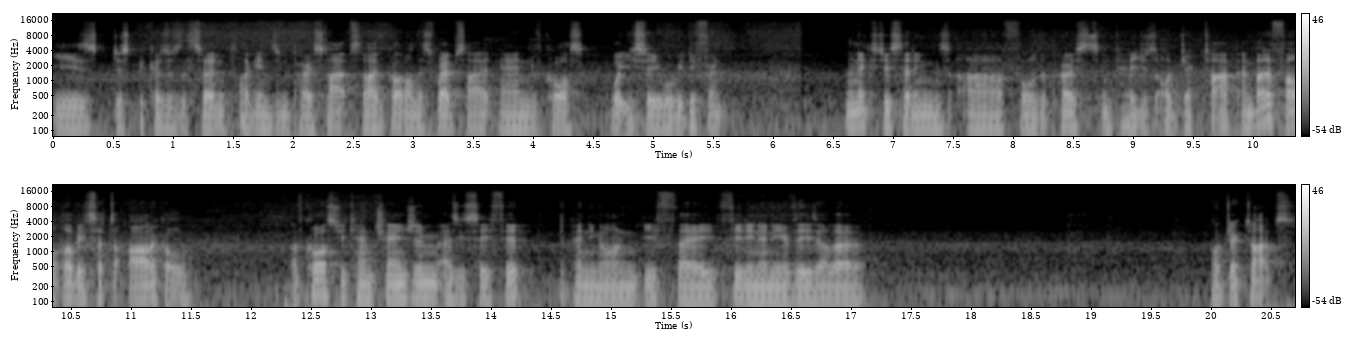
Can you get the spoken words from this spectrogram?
is just because of the certain plugins and post types that I've got on this website, and of course, what you see will be different. The next two settings are for the posts and pages object type, and by default they'll be set to article. Of course you can change them as you see fit, depending on if they fit in any of these other object types.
